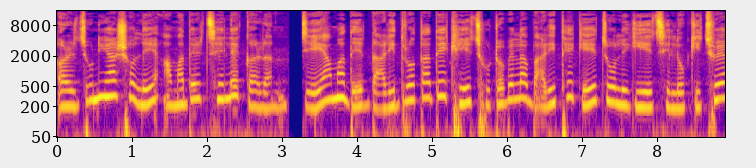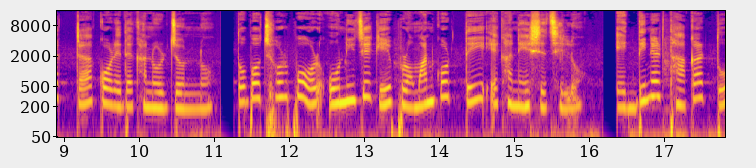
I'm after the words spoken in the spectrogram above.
অর্জুনই আসলে আমাদের ছেলে করণ। যে আমাদের দারিদ্রতা দেখে ছোটবেলা বাড়ি থেকে চলে গিয়েছিল কিছু একটা করে দেখানোর জন্য। এত বছর পর ও নিজেকে প্রমাণ করতেই এখানে এসেছিল। একদিনের থাকার তো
